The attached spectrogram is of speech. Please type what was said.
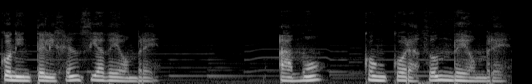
con inteligencia de hombre, amó con corazón de hombre.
